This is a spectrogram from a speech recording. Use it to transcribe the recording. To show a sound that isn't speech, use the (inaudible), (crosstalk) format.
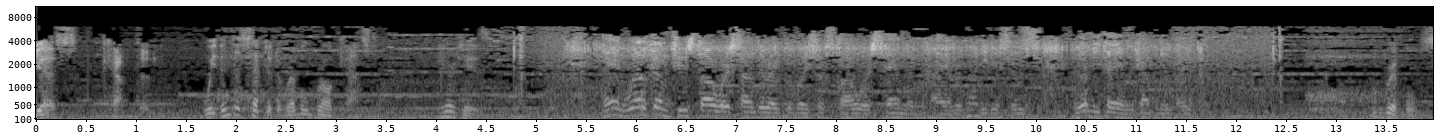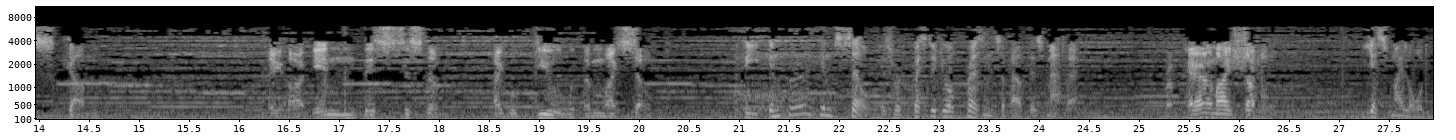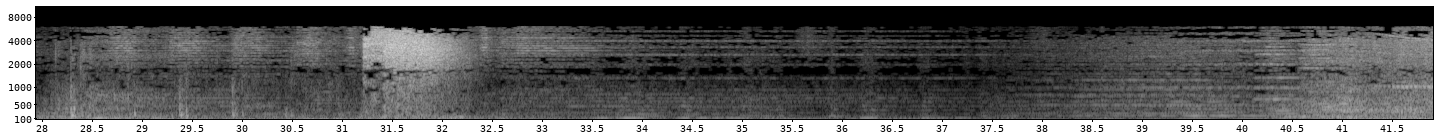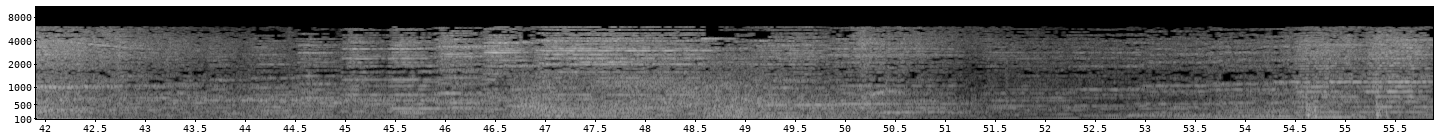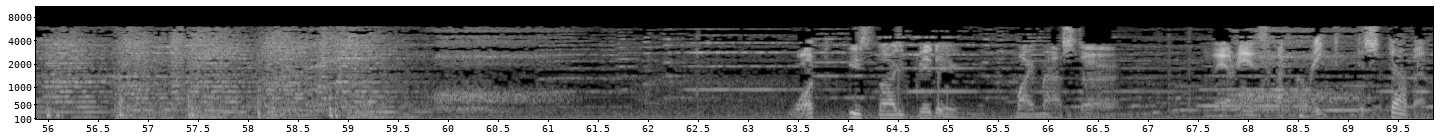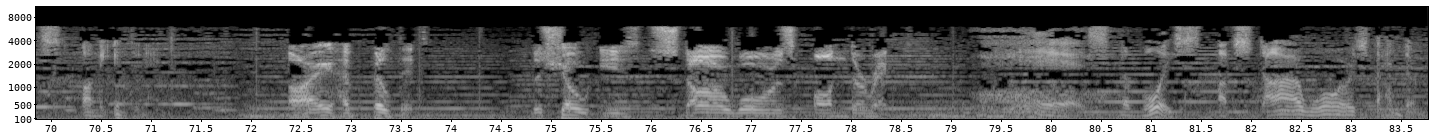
Yes, Captain. We've intercepted a rebel broadcast. Here it is. And welcome to Star Wars en Direct, the voice of Star Wars fandom. Hi everybody, this is Willie Taylor, accompanied by Rebel scum. They are in this system. I will deal with them myself. The Emperor himself has requested your presence about this matter. Prepare my shuttle. Yes, my lord. My master? There is a great disturbance on the internet. I have felt it. The show is Star Wars en Direct. Yes, the voice of Star Wars fandom.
